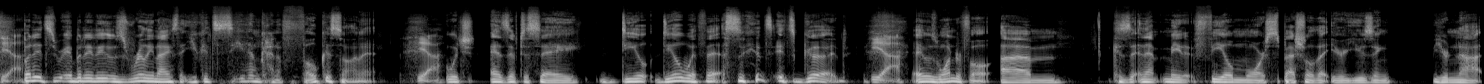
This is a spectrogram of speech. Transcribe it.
Yeah. But it's but it, it was really nice that you could see them kind of focus on it, Yeah. which as if to say, deal deal with this. It's it's good. Yeah. It was wonderful. Um, because and that made it feel more special that you're using. You're not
